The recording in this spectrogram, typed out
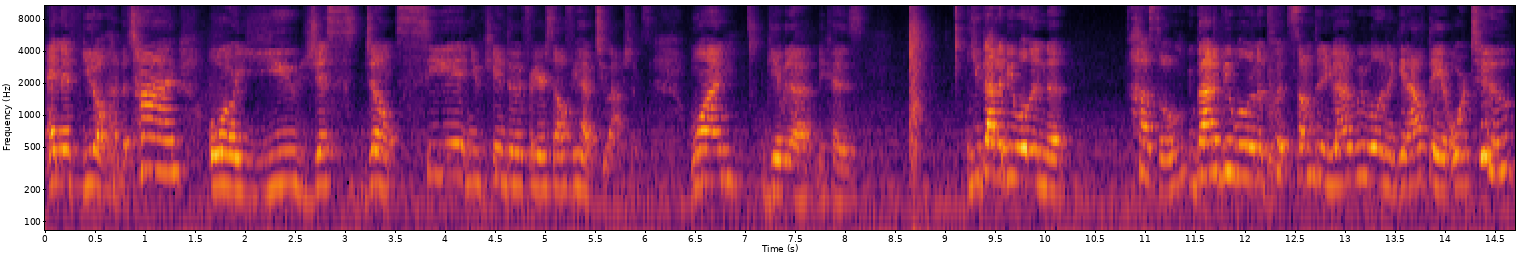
And if you don't have the time or you just don't see it and you can't do it for yourself, you have two options. One, give it up because you got to be willing to hustle. You got to be willing to put something, you got to be willing to get out there. Or two,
